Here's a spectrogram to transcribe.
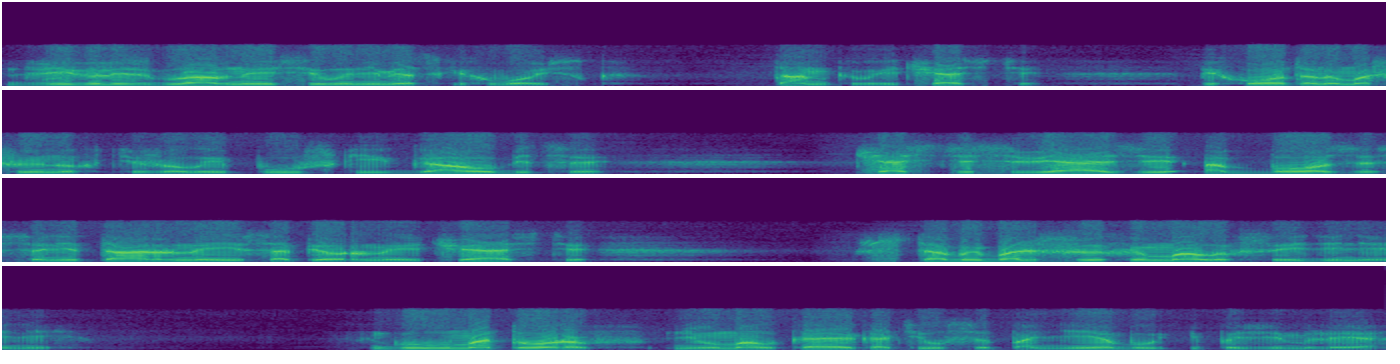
двигались главные силы немецких войск, танковые части — пехота на машинах, тяжелые пушки, гаубицы, части связи, обозы, санитарные и саперные части, штабы больших и малых соединений. Гул моторов, не умолкая, катился по небу и по земле.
